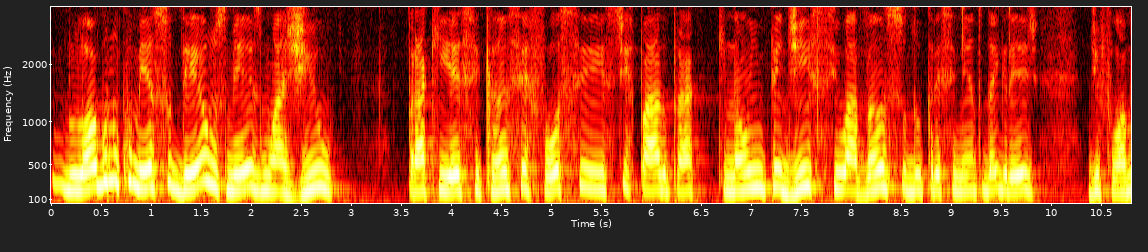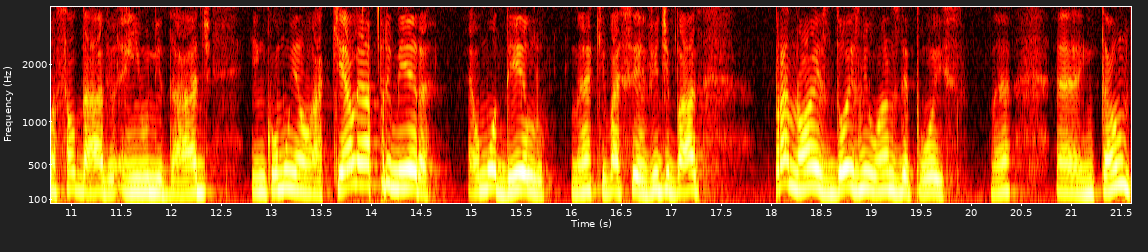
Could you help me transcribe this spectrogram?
logo no começo, Deus mesmo agiu para que esse câncer fosse extirpado, para que não impedisse o avanço do crescimento da igreja de forma saudável, em unidade, em comunhão. Aquela é a primeira, é o modelo né, que vai servir de base para nós dois mil anos depois. Né? É, então,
